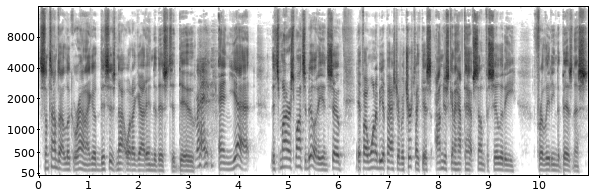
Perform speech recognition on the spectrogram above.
sometimes I look around, I go, this is not what I got into this to do. Right. And yet, it's my responsibility. And so, if I want to be a pastor of a church like this, I'm just going to have to have some facility for leading the business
